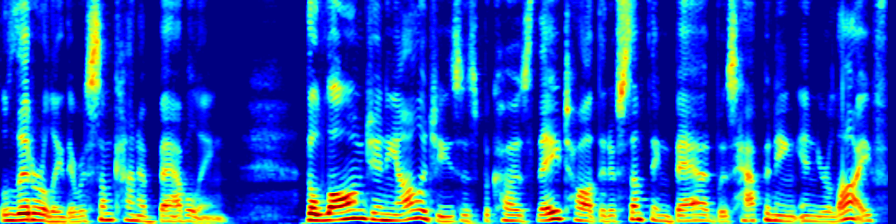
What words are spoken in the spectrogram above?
literally. There was some kind of babbling. The long genealogies is because they taught that if something bad was happening in your life,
